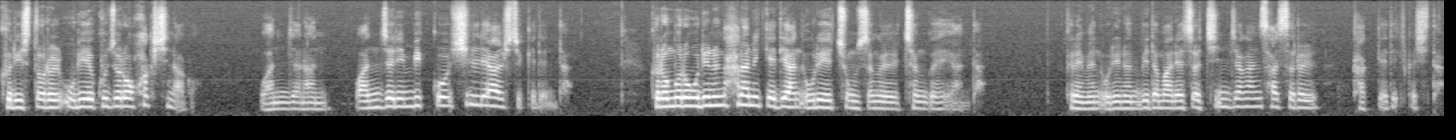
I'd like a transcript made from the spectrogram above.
그리스도를 우리의 구조로 확신하고 완전한 완전히 믿고 신뢰할 수 있게 된다. 그러므로 우리는 하나님께 대한 우리의 충성을 증거해야 한다. 그러면 우리는 믿음 안에서 진정한 사슬을 갖게 될 것이다.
